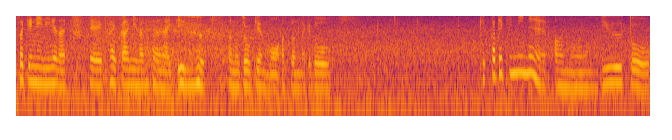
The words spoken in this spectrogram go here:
酒に逃げない、えー、快感に流されないっていうあの条件もあったんだけど結果的にねあの言うと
